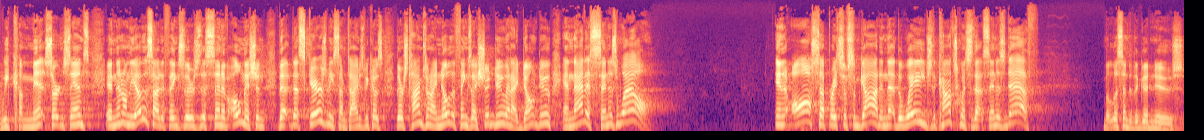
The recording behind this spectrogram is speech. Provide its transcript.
we commit certain sins. And then on the other side of things, there's this sin of omission that, that scares me sometimes because there's times when I know the things I should do and I don't do, and that is sin as well. And it all separates us from God, and that the wage, the consequence of that sin is death. But listen to the good news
